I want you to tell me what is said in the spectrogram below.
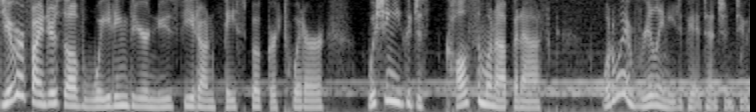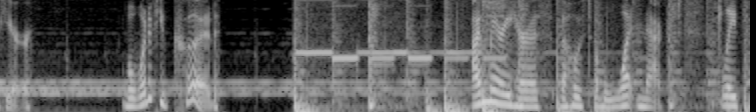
Do you ever find yourself wading through your newsfeed on Facebook or Twitter, wishing you could just call someone up and ask, What do I really need to pay attention to here? Well, what if you could? I'm Mary Harris, the host of What Next, Slate's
